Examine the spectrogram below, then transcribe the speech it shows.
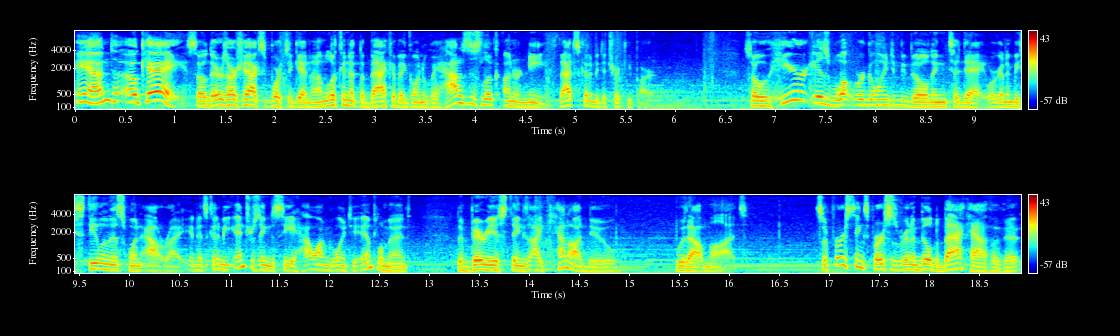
And, okay, so there's our shack supports again. And I'm looking at the back of it going, okay, how does this look underneath? That's going to be the tricky part. So here is what we're going to be building today. We're going to be stealing this one outright, and it's going to be interesting to see how I'm going to implement the various things I cannot do without mods. So first things first is we're going to build the back half of it,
